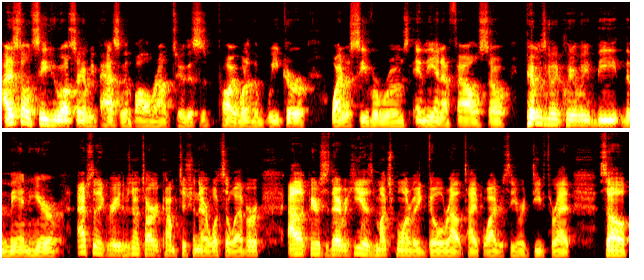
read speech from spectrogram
I just don't see who else they're going to be passing the ball around to. This is probably one of the weaker wide receiver rooms in the NFL. So Pittman's going to clearly be the man here. Absolutely agree. There's no target competition there whatsoever. Alec Pierce is there, but he is much more of a go route type wide receiver, deep threat. So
